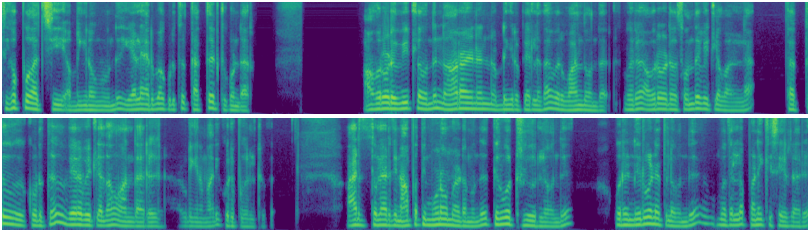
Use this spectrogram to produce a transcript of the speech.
சிகப்பு ஆட்சி அப்படிங்கிறவங்க வந்து ஏழாயிரம் ரூபாய் கொடுத்து தத்தெடுத்து கொண்டார். அவரோட வீட்டில் வந்து நாராயணன் அப்படிங்கிற பேரில் தான் இவர் வாழ்ந்து வந்தார். இவர் அவரோட சொந்த வீட்டில் வாழல. தத்து கொடுத்து வேறு வீட்டில் தான் வாழ்ந்தார் அப்படிங்கிற மாதிரி குறிப்புகள் இருக்குது ஆயிரத்தி தொள்ளாயிரத்தி நாற்பத்தி மூணாம் வருடம் வந்து திருவொற்றியூரில் வந்து ஒரு நிறுவனத்தில் வந்து முதல்ல பணிக்கு செய்கிறாரு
